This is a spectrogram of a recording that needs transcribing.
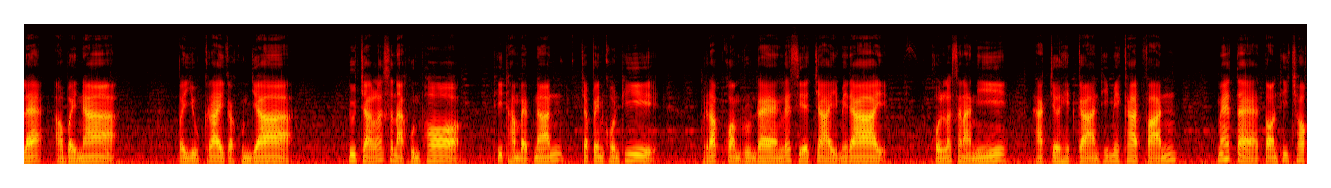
และเอาใบหน้า ไปอยู่ใกล้กับคุณย่า ดูจากลักษณะคุณพ่อที่ทำแบบนั้นจะเป็นคนที่รับความรุนแรงและเสียใจไม่ได้ คนลักษณะนี้หากเจอเหตุการณ์ที่ไม่คาดฝัน แม้แต่ตอนที่ช็อก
